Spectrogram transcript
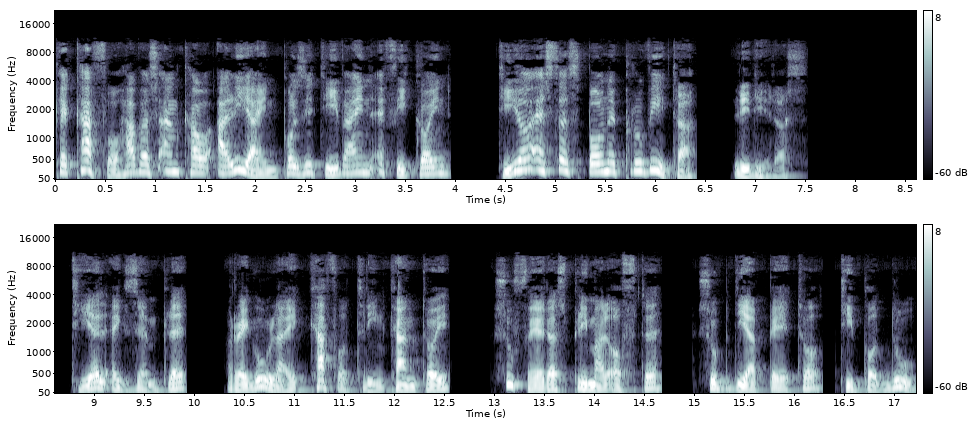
che cafo havas ancau aliaen positivain efficoin, tio estas bone pruvita, li diras. Tiel exemple, regulae cafo trincantoi suferas pli mal ofte sub diabeto tipo 2.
